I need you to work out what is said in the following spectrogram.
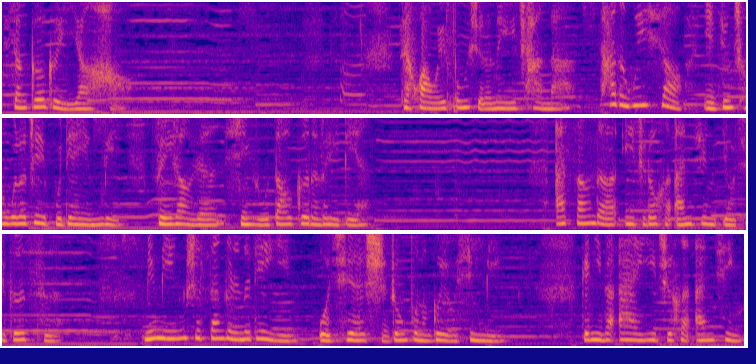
像哥哥一样好。在化为风雪的那一刹那，他的微笑已经成为了这部电影里最让人心如刀割的泪点。阿桑的一直都很安静，有句歌词：明明是三个人的电影，我却始终不能够有姓名。给你的爱一直很安静，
